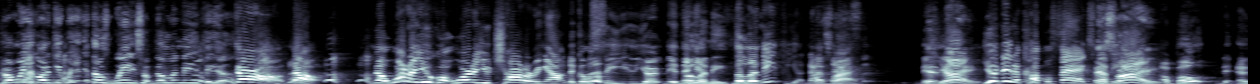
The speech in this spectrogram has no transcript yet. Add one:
Girl, where you gonna get? Where you get those wings from? The Linnethia? Girl, no, no. What are you? Go, what are you chartering out to go see your in the, The Linnethia. The Linnethia. Now, That's right. That's yeah. right. You need a couple fags. That's Nene. right. A boat, a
